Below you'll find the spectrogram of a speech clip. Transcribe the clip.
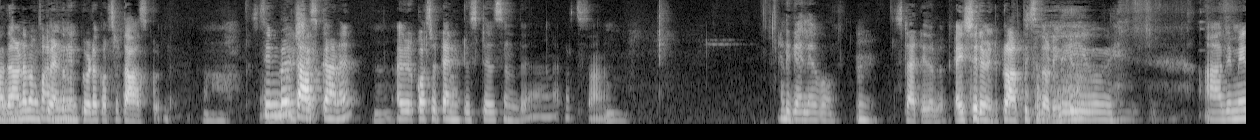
അതാണ് നമുക്ക് വേണ്ടത്. നമുക്ക് ഇവിടെ കുറച്ച് ടാസ്ക് ഉണ്ട്. സിമ്പിൾ ടാസ്ക് ആണ്. കുറച്ച് ടൈം ട്വിസ്റ്റേഴ്സ് ഉണ്ട്. അങ്ങനെ കുറച്ച് സാധനം. എടുക്കാലോ സ്റ്റാർട്ട് ചെയ്തോളൂ. ഐശ്വര്യം വേണ്ടി പ്രാർത്ഥിച്ചു തുടങ്ങി. അയ്യോ ആദ്യമേ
